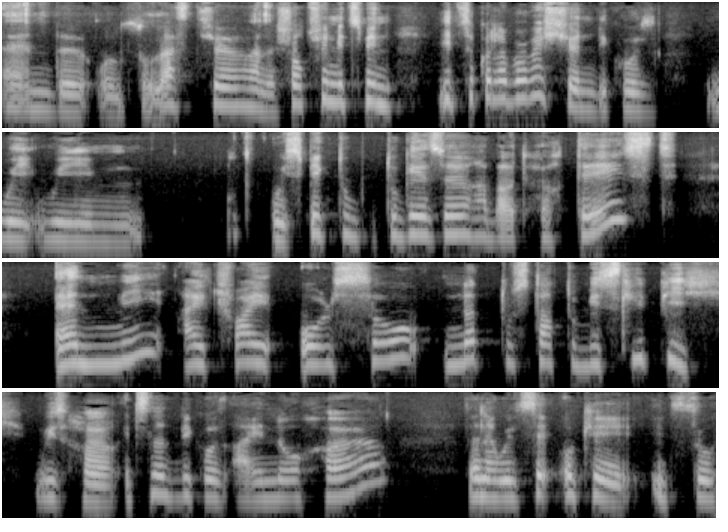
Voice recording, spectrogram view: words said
and uh, also last year and a short film. It's mean it's a collaboration because we we we speak to, together about her taste. And me i try also not to start to be sleepy with her. It's not because i know her. Then i will say okay it's so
